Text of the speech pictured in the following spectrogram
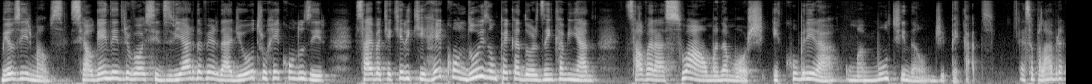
Meus irmãos, se alguém dentre vós se desviar da verdade e outro reconduzir, saiba que aquele que reconduz um pecador desencaminhado salvará sua alma da morte e cobrirá uma multidão de pecados. Essa palavra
